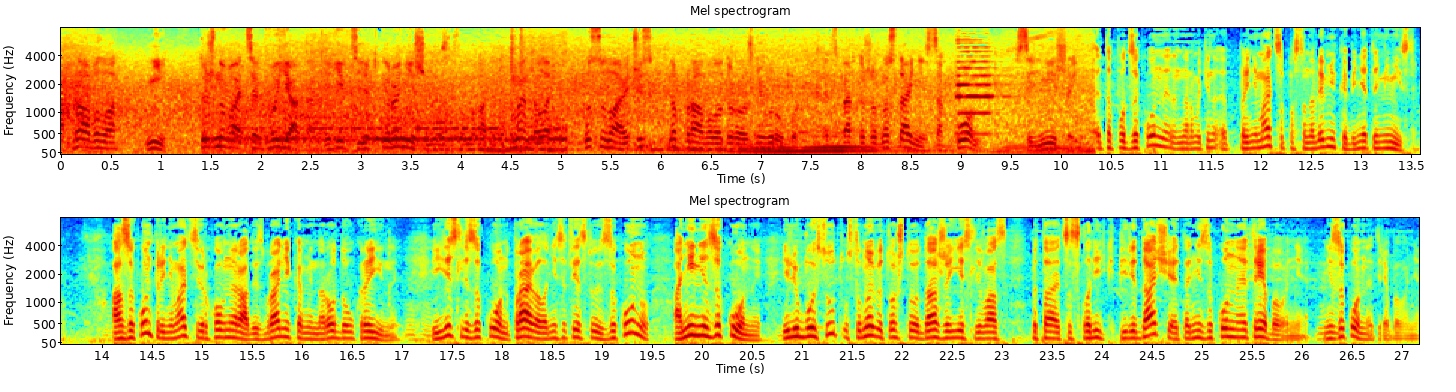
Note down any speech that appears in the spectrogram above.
а правила ні. Тож новація двояка. Даївці, як і раніше, можуть вимагати документ, але посилаючись на правила дорожнього руху. Експерти ж одностайні, закон сильніший. это подзаконно нормативно э, принимается постановлением Кабинета министров А закон принимается Верховной Радой, избранниками народа Украины. И если закон, правила не соответствуют закону, они незаконны. И любой суд установит то, что даже если вас пытаются складить к передаче, это незаконное требование. Незаконное требование.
